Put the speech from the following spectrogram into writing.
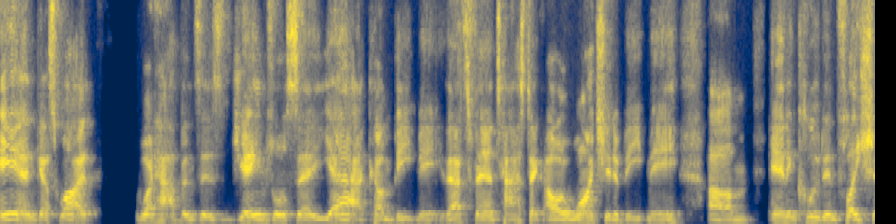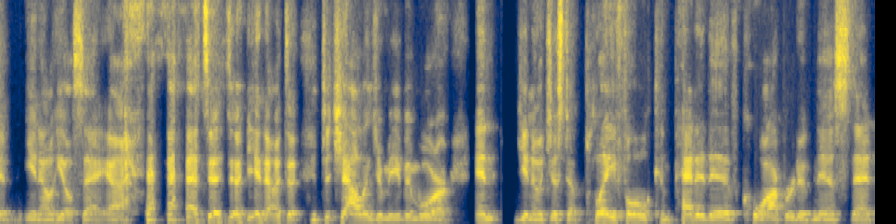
and guess what what happens is James will say, "Yeah, come beat me. That's fantastic. I want you to beat me, um, and include inflation." You know, he'll say, uh, to, to, you know, to to challenge him even more, and you know, just a playful, competitive cooperativeness that,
